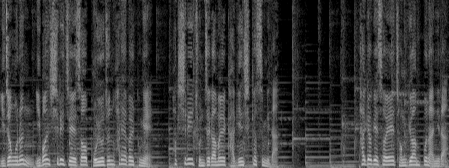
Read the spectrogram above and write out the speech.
이정우는 이번 시리즈에서 보여준 활약을 통해 확실히 존재감을 각인시켰습니다. 타격에서의 정교함뿐 아니라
